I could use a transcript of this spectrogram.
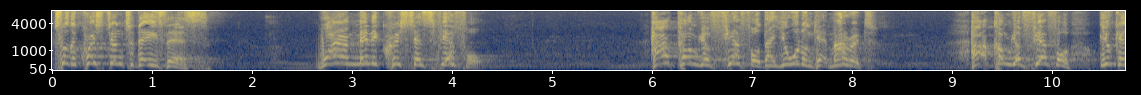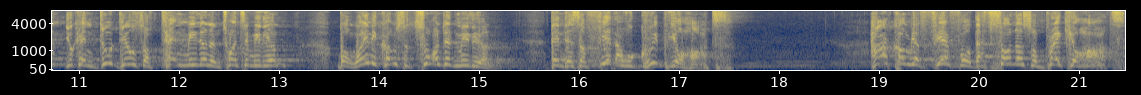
So the question today is this. Why are many Christians fearful? How come you're fearful that you wouldn't get married? How come you're fearful? You can you can do deals of 10 million and 20 million, but when it comes to 200 million, then there's a fear that will grip your heart. How come you're fearful that someone will break your heart?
